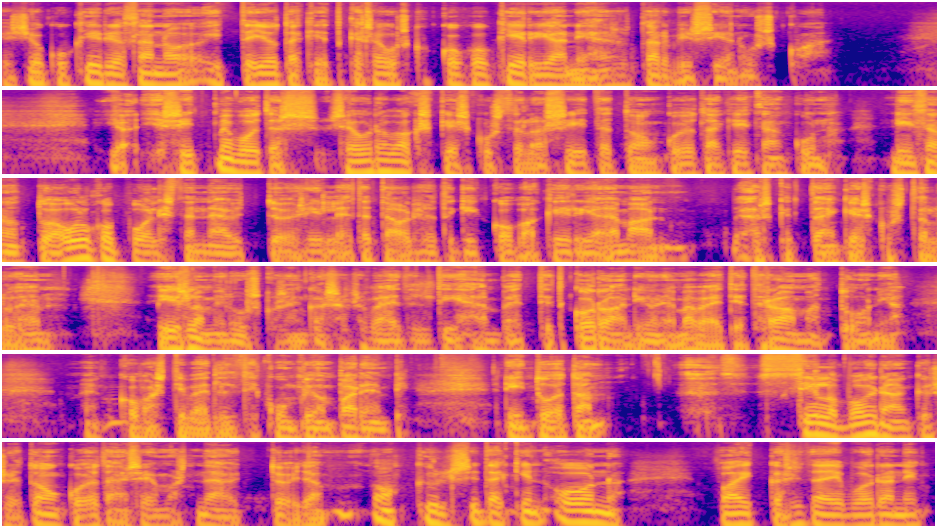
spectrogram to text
Jos joku kirja sanoo itse jotakin, etkä sä usko koko kirjaa, niin hän tarvitsee siihen uskoa. Ja, ja sitten me voitaisiin seuraavaksi keskustella siitä, että onko jotakin ikään kuin niin sanottua ulkopuolista näyttöä sille, että tämä olisi jotakin kova kirja. Ja mä oon äskettäin keskustellut yhden islamin uskoisen kanssa, se väiteltiin, hän väitti, että Korani on ja mä väitin, että Raamattu on ja me kovasti väiteltiin, kumpi on parempi. Niin tuota, silloin voidaan kysyä, että onko jotain semmoista näyttöä. Ja no kyllä sitäkin on, vaikka sitä ei voida niin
